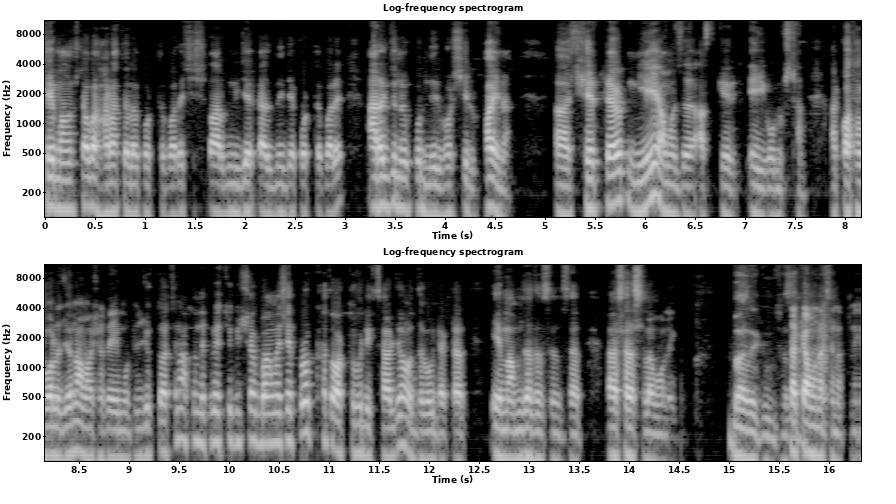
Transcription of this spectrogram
সেই মানুষটা আবার হাঁটাচলা করতে পারে সে তার নিজের কাজ নিজে করতে পারে আরেকজনের উপর নির্ভরশীল হয় না। সেটা নিয়ে আমাদের আজকের এই অনুষ্ঠান। আর কথা বলার জন্য আমার সাথে এই মুহূর্তে যুক্ত আছেন আপনাদের প্রিয় চিকিৎসক বাংলাদেশের প্রখ্যাত অর্থোপেডিক সার্জন অধ্যাপক ডাক্তার M Amjad Hossain sir. Sir আসসালামু আলাইকুম। ওয়ালাইকুম স্যার কেমন আছেন আপনি?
